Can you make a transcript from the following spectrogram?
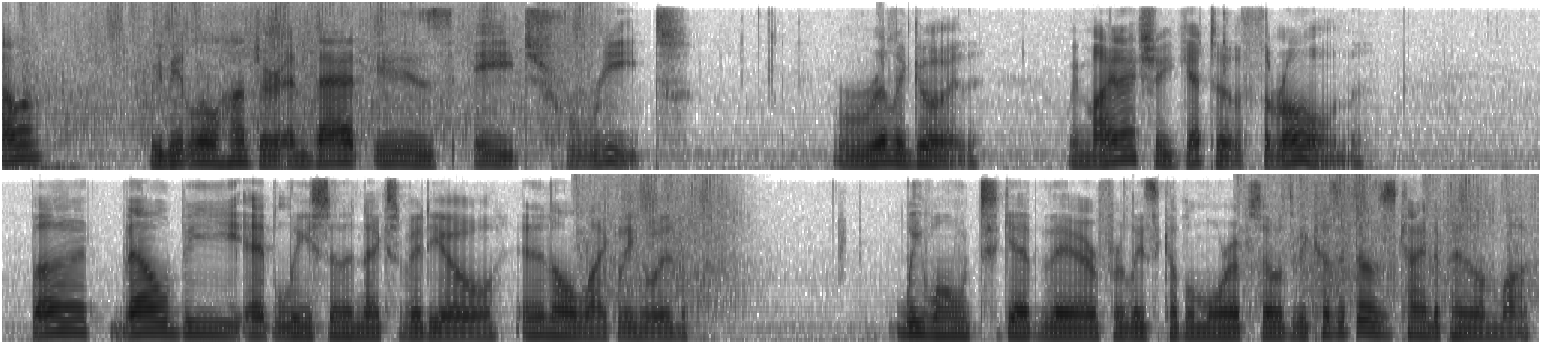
Oh well. We beat Little Hunter, and that is a treat. Really good. We might actually get to the throne. But that'll be at least in the next video, and in all likelihood, we won't get there for at least a couple more episodes because it does kind of depend on luck.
